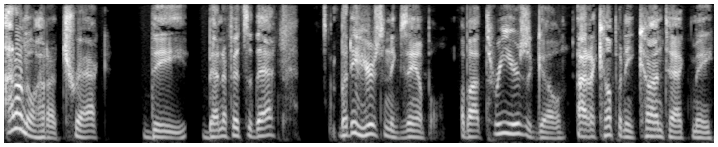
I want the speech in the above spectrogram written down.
I don't know how to track the benefits of that. But here's an example. About three years ago, I had a company contact me.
